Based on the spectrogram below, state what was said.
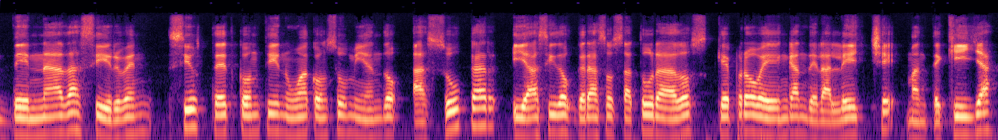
de nada sirven si usted continúa consumiendo azúcar y ácidos grasos saturados que provengan de la leche, mantequilla,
